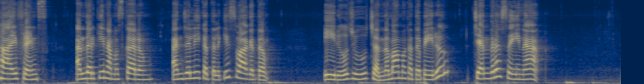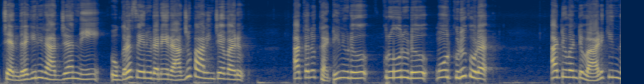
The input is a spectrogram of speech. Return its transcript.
హాయ్ ఫ్రెండ్స్ అందరికీ నమస్కారం. అంజలి కథలకి స్వాగతం. ఈరోజు చందమామ కథ పేరు చంద్రసేన. చంద్రగిరి రాజ్యాన్ని ఉగ్రసేనుడనే రాజు పాలించేవాడు. అతను కఠినుడు క్రూరుడు మూర్ఖుడు కూడా. అటువంటి వాడి కింద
